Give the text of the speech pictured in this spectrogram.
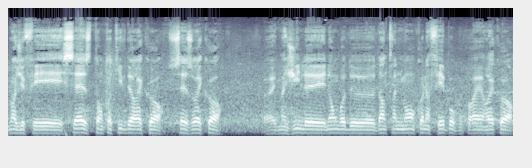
Moi, j'ai fait 16 tentatives de record, 16 records. Euh, imagine le nombre d'entraînements qu'on a fait pour préparer un record.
